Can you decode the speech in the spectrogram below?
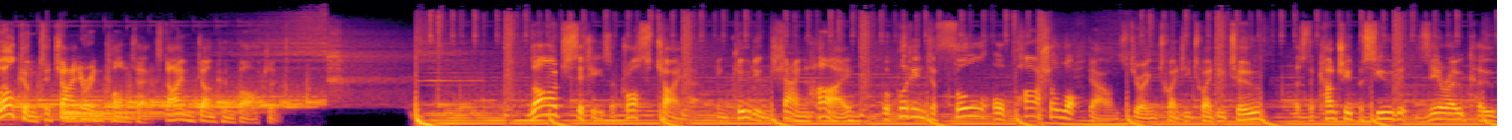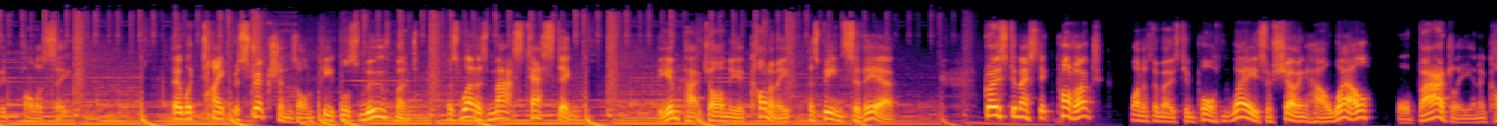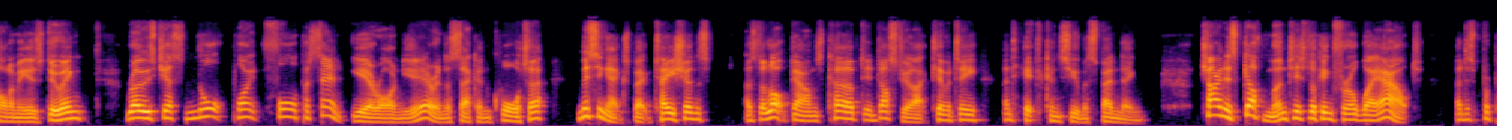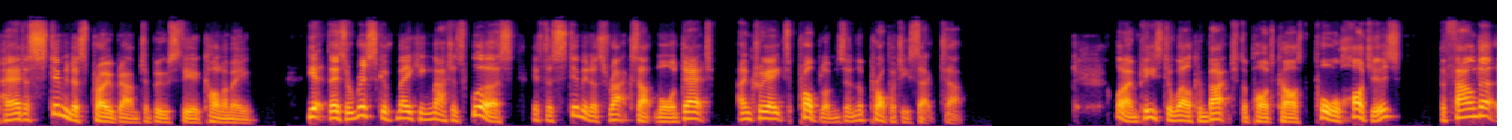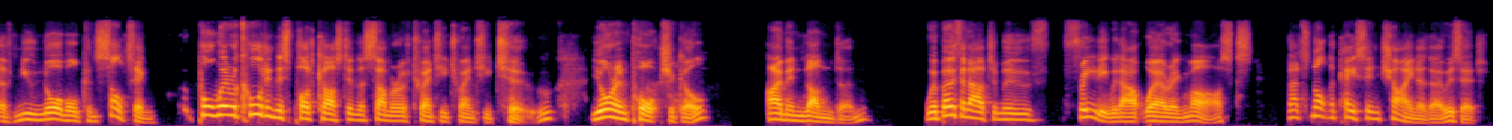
Welcome to China in Context. I'm Duncan Bartlett. Large cities across China, including Shanghai, were put into full or partial lockdowns during 2022 as the country pursued its zero COVID policy. There were tight restrictions on people's movement, as well as mass testing. The impact on the economy has been severe. Gross domestic product, one of the most important ways of showing how well or badly an economy is doing, rose just 0.4% year on year in the second quarter, missing expectations as the lockdowns curbed industrial activity and hit consumer spending. China's government is looking for a way out and has prepared a stimulus program to boost the economy. Yet there's a risk of making matters worse if the stimulus racks up more debt and creates problems in the property sector. Well, I'm pleased to welcome back to the podcast Paul Hodges, the founder of New Normal Consulting. Paul, we're recording this podcast in the summer of 2022. You're in Portugal. I'm in London. We're both allowed to move freely without wearing masks. That's not the case in China, though, is it?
